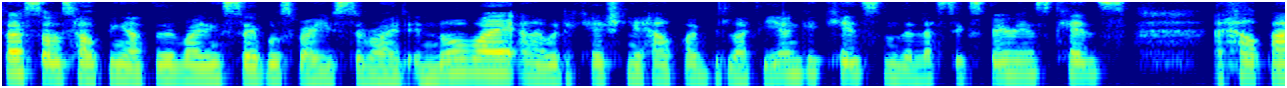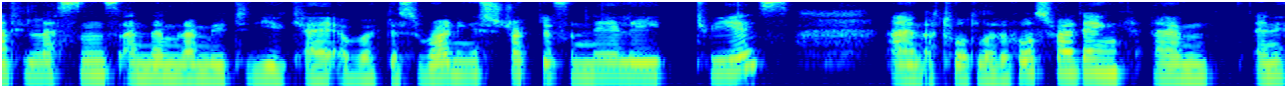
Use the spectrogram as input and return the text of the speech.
First, I was helping out at the riding stables where I used to ride in Norway, and I would occasionally help out with like the younger kids and the less experienced kids and help out in lessons. And then when I moved to the UK, I worked as a riding instructor for nearly two years, and I taught a lot of horse riding. Um, and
